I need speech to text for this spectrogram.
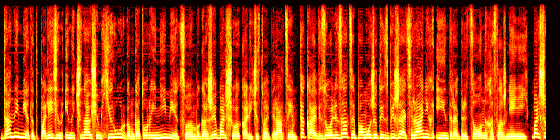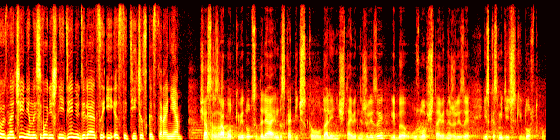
Данный метод полезен и начинающим хирургам, которые не имеют в своем багаже большое количество операций. Такая визуализация поможет избежать ранних и интероперационных осложнений. Большое значение на сегодняшний день уделяется и эстетической стороне. Сейчас разработки ведутся для эндоскопического удаления щитовидной железы, либо узлов щитовидной железы из косметических доступов.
